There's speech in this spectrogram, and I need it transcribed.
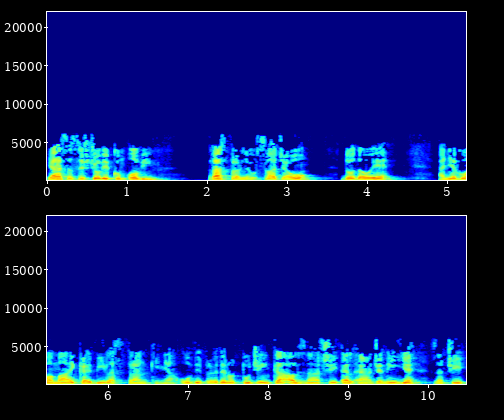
ja sam se s čovjekom ovim raspravljao, svađao, dodao je, a njegova majka je bila strankinja. Ovdje je prevedeno tuđinka, ali znači el ađemije, znači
